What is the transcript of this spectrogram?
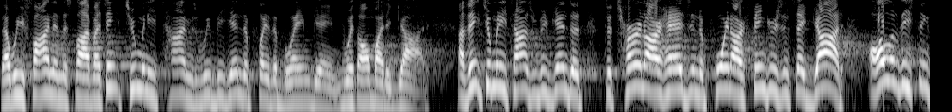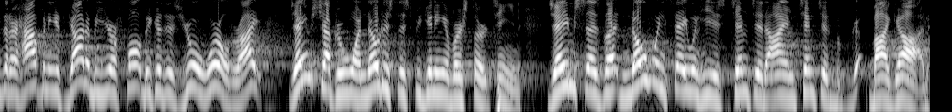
that we find in this life, I think too many times we begin to play the blame game with Almighty God. I think too many times we begin to, to turn our heads and to point our fingers and say, God, all of these things that are happening, it's got to be your fault because it's your world, right? James chapter 1, notice this beginning of verse 13. James says, Let no one say when he is tempted, I am tempted by God.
